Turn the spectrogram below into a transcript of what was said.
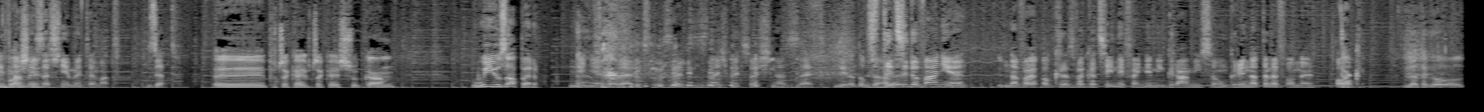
a Właśnie. my zaczniemy temat. Z. Yy, poczekaj, poczekaj, szukam. Wii U Zapper. Nie, nie, Z, Z. Znajdźmy coś na Z. Nie, no dobrze, ale... Zdecydowanie na wa- okres wakacyjny fajnymi grami są gry na telefony. O, Tak. Dlatego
